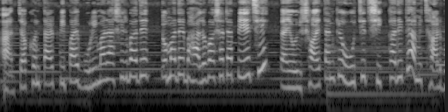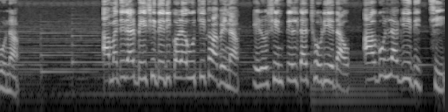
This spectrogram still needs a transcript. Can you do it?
আজ যখন তার কৃপায় বুড়িমার আশীর্বাদে তোমাদের ভালোবাসাটা পেয়েছি, তাই ওই শয়তানকে উচিত শিক্ষা দিতে আমি ছাড়বো না। আমাদের আর বেশি দেরি করা উচিত হবে না। কেরোসিন তেলটা ছড়িয়ে দাও। আগুন লাগিয়ে দিচ্ছি।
